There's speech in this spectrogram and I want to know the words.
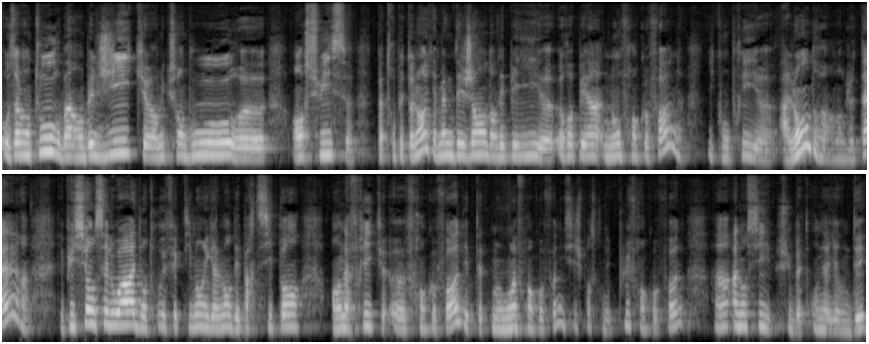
aux alentours, ben, en Belgique, en Luxembourg, en Suisse, pas trop étonnant, il y a même des gens dans des pays euh, européens non francophones, y compris euh, à Londres, en Angleterre. Et puis si on s'éloigne, on trouve effectivement également des participants en Afrique euh, francophone et peut-être moins francophone. Ici, je pense qu'on est plus francophone. Hein. Ah non, si, je suis bête, on est à Yaoundé,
